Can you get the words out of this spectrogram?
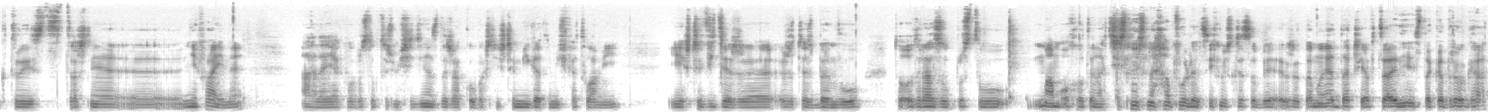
który jest strasznie niefajny, ale jak po prostu ktoś mi siedzi na zderzaku, właśnie jeszcze miga tymi światłami i jeszcze widzę, że, że to jest BMW, to od razu po prostu mam ochotę nacisnąć na hamulec i myślę sobie, że ta moja Dacia wcale nie jest taka droga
